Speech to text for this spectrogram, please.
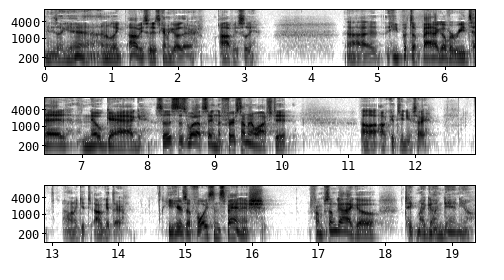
And he's like, yeah. And I'm like, obviously it's going to go there. Obviously. Uh, he puts a bag over Reed's head, no gag. So this is what I was saying. The first time I watched it, uh, I'll continue. Sorry, I want to get. I'll get there. He hears a voice in Spanish from some guy go, "Take my gun, Daniel.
